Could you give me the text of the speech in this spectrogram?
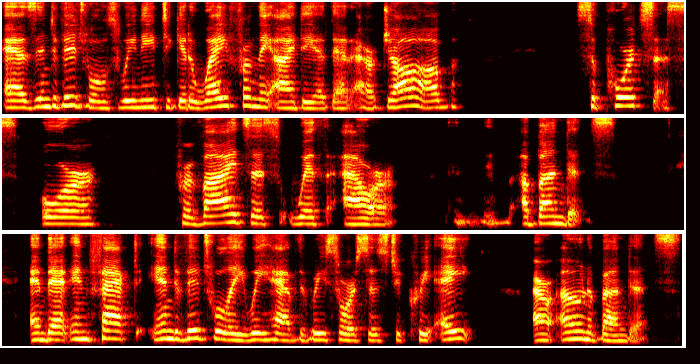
as individuals, we need to get away from the idea that our job supports us or provides us with our abundance and that in fact, individually, we have the resources to create our own abundance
